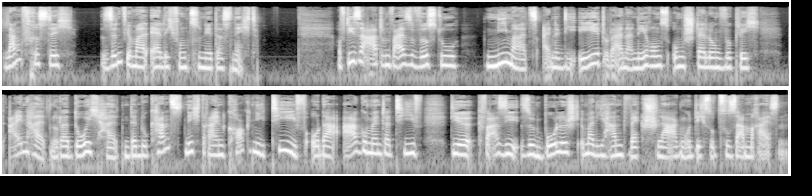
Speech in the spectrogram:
langfristig sind wir mal ehrlich, funktioniert das nicht. Auf diese Art und Weise wirst du niemals eine Diät oder eine Ernährungsumstellung wirklich einhalten oder durchhalten, denn du kannst nicht rein kognitiv oder argumentativ dir quasi symbolisch immer die Hand wegschlagen und dich so zusammenreißen.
